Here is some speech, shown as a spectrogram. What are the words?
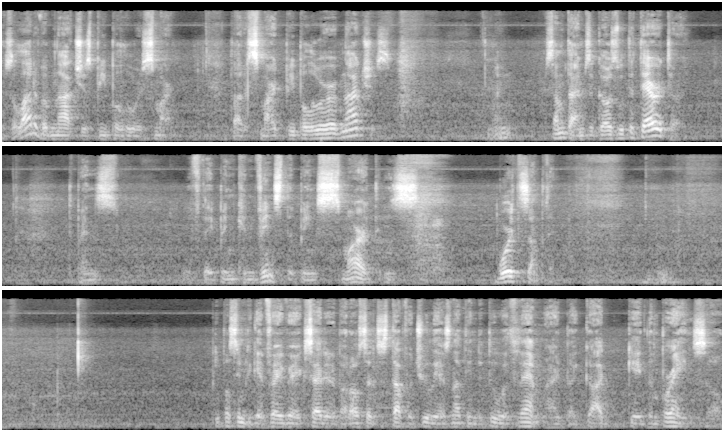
There's a lot of obnoxious people who are smart. A lot of smart people who are obnoxious. Right? Sometimes it goes with the territory. Depends if they've been convinced that being smart is worth something. People seem to get very, very excited about all sorts of stuff which really has nothing to do with them, right? Like God gave them brains, so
